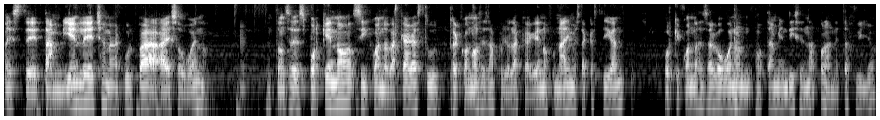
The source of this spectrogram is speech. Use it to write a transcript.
este, también le echan la culpa a eso bueno. Entonces, ¿por qué no? Si cuando la cagas tú reconoces, ah, pues yo la cagué, no, nadie me está castigando. Porque cuando haces algo bueno, no también dices, no, pues la neta fui yo.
